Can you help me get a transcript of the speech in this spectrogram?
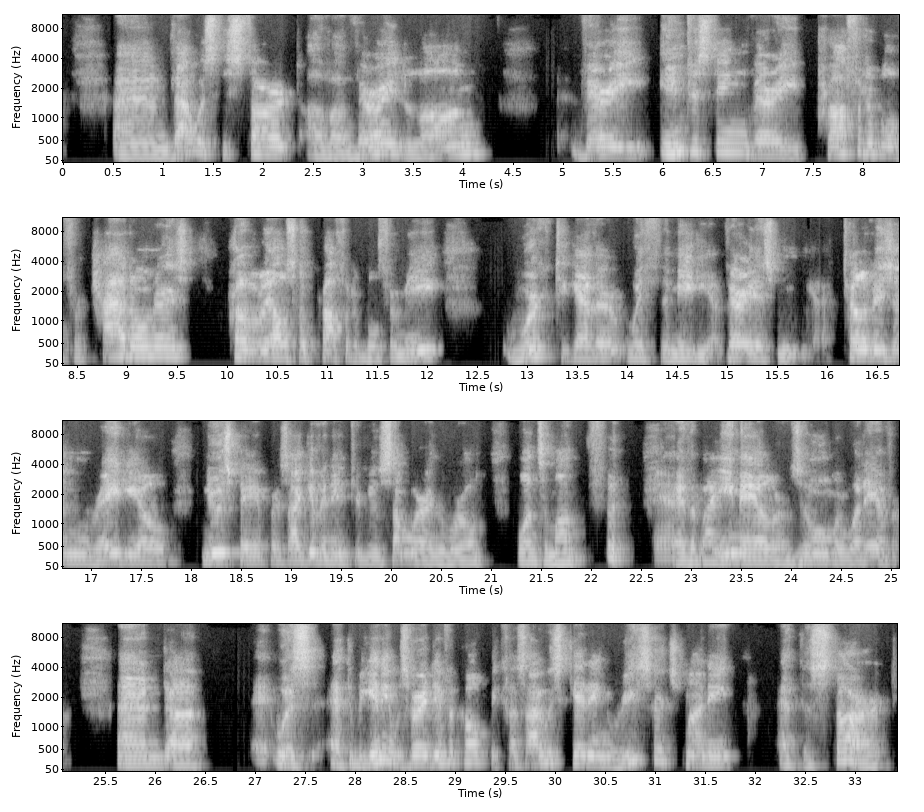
And that was the start of a very long, very interesting, very profitable for cat owners, probably also profitable for me work together with the media, various media, television, radio, newspapers. I give an interview somewhere in the world once a month, yeah. either by email or Zoom or whatever. And uh, it was at the beginning, it was very difficult because I was getting research money at the start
